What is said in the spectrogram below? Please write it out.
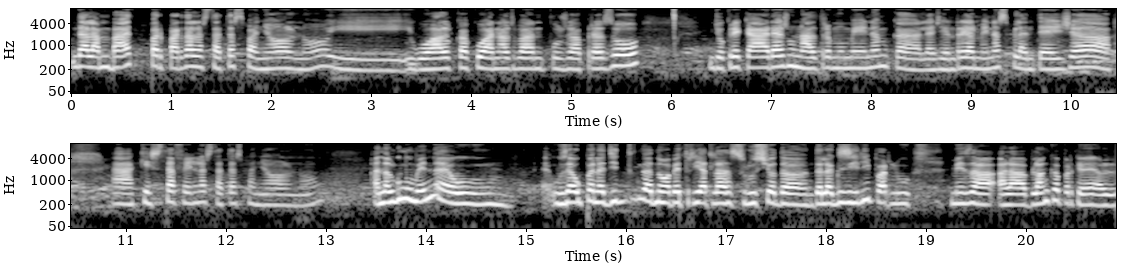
de l'embat per part de l'estat espanyol no? i igual que quan els van posar a presó jo crec que ara és un altre moment en què la gent realment es planteja eh, què està fent l'estat espanyol. No? En algun moment heu, us heu penedit de no haver triat la solució de, de l'exili, parlo més a, a la Blanca perquè el,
